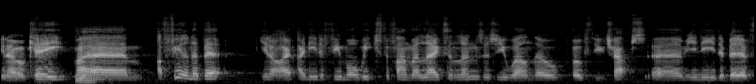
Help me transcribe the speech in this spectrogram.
you know, okay. Yeah. Um, I'm feeling a bit. You know, I, I need a few more weeks to find my legs and lungs, as you well know, both of you chaps. Um, you need a bit of,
